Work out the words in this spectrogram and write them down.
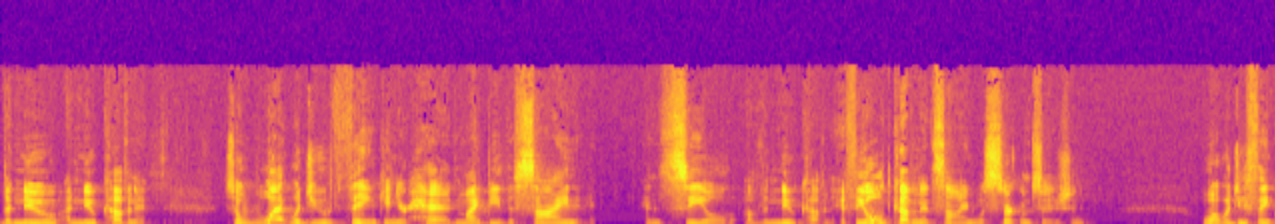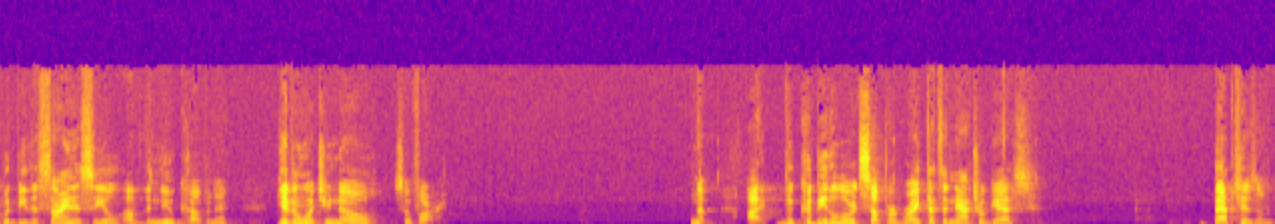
the new, a new covenant. So, what would you think in your head might be the sign and seal of the new covenant? If the old covenant sign was circumcision, what would you think would be the sign and seal of the new covenant, given what you know so far? No, I, it could be the Lord's Supper, right? That's a natural guess. Baptism.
